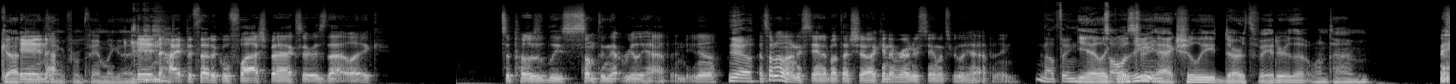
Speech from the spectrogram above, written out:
goddamn in- thing from Family Guy. in hypothetical flashbacks, or is that like supposedly something that really happened? You know, Yeah, that's what I don't understand about that show. I can never understand what's really happening. nothing. yeah, like was he actually Darth Vader that one time? Was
